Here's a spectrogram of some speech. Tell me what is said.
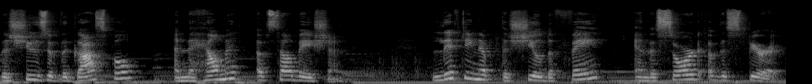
the shoes of the gospel, and the helmet of salvation, lifting up the shield of faith and the sword of the Spirit,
